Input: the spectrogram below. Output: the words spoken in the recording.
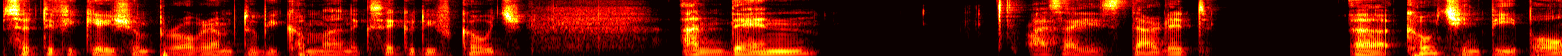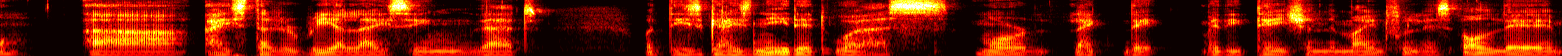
certification program to become an executive coach. And then as I started uh, coaching people, uh, I started realizing that what these guys needed was more like the meditation, the mindfulness, all the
